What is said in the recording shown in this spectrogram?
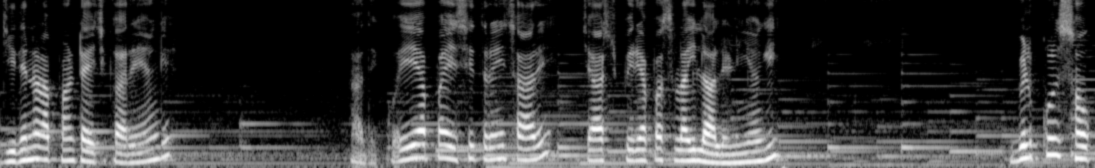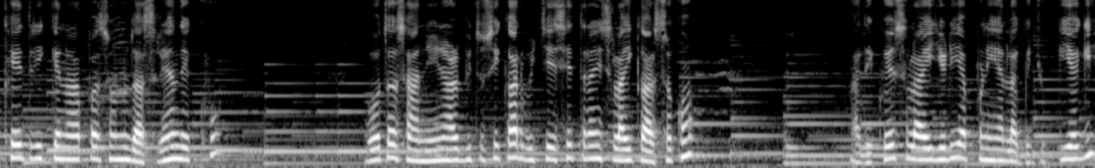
ਜਿਹਦੇ ਨਾਲ ਆਪਾਂ ਅਟੈਚ ਕਰ ਰਹੇ ਆਂਗੇ ਆ ਦੇਖੋ, ਇਹ ਆਪਾਂ ਇਸੇ ਤਰ੍ਹਾਂ ਹੀ ਸਾਰੇ ਚਾਰ ਚਪੇਰੇ ਆਪਾਂ ਸਲਾਈ ਲਾ ਲੈਣੀ ਆਗੀ ਬਿਲਕੁਲ ਸੌਖੇ ਤਰੀਕੇ ਨਾਲ ਆਪਾਂ ਤੁਹਾਨੂੰ ਦੱਸ ਰਹੇ ਹਾਂ, ਦੇਖੋ। ਬਹੁਤ ਆਸਾਨੀ ਨਾਲ ਵੀ ਤੁਸੀਂ ਘਰ ਵਿੱਚ ਇਸੇ ਤਰ੍ਹਾਂ ਹੀ ਸਲਾਈ ਕਰ ਸਕੋ। ਆ ਦੇਖੋ, ਇਹ ਸਲਾਈ ਜਿਹੜੀ ਆਪਣੀ ਆ ਲੱਗ ਚੁੱਕੀ ਹੈਗੀ।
